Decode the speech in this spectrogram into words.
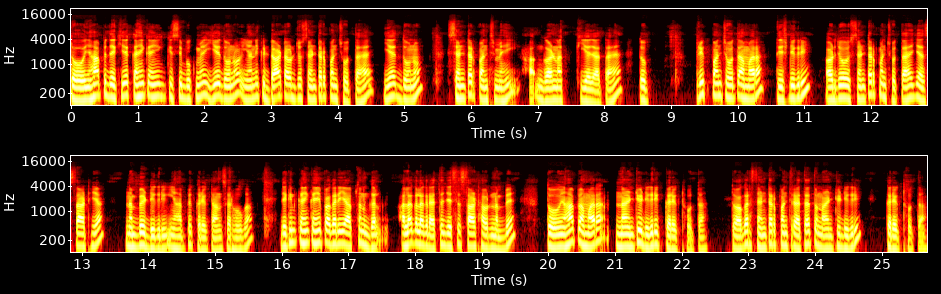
तो यहाँ पे देखिए कहीं कहीं किसी बुक में ये दोनों यानी कि डाट और जो सेंटर पंच होता है, ये दोनों सेंटर पंच में ही गणना किया जाता है। तो प्रिक पंच होता है हमारा तीस डिग्री और जो सेंटर पंच होता है, यह साठ या नब्बे डिग्री यहाँ पे करेक्ट आंसर होगा। लेकिन कहीं कहीं पर अगर ये ऑप्शन गल अलग अलग रहता है, जैसे साठ और नब्बे तो यहाँ पे हमारा नाइन्टी डिग्री करेक्ट होता। तो अगर सेंटर पंच रहता है तो नाइन्टी डिग्री करेक्ट होता।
